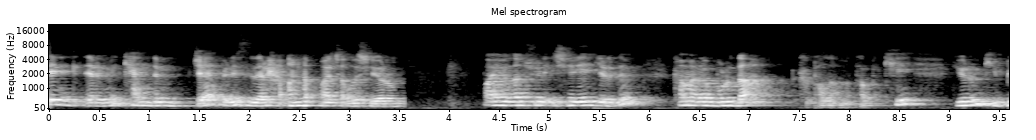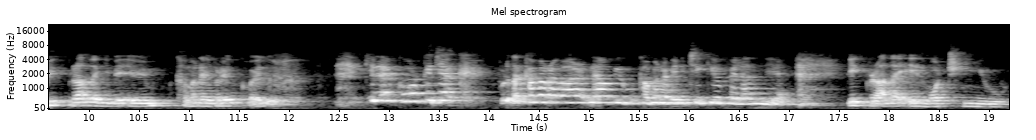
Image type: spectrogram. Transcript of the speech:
denediklerimi kendimce böyle sizlere anlatmaya çalışıyorum. Banyodan şöyle içeriye girdim. Kamera burada. Kapalı ama tabii ki. Diyorum ki Big Brother gibi evim. Kamerayı buraya koydum. Giren korkacak. Burada kamera var. Ne yapıyor bu kamera beni çekiyor falan diye. Big Brother is watching you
